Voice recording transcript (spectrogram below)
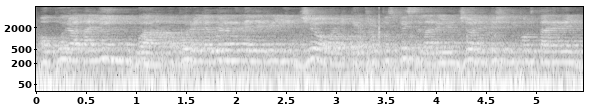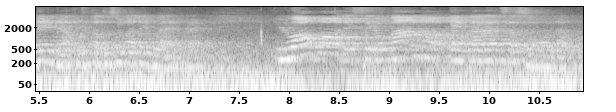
oppure alla lingua oppure alle guerre delle religioni che troppo spesso la religione invece di portare del bene ha portato solo alle guerre l'uomo, l'essere umano è una razza sola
